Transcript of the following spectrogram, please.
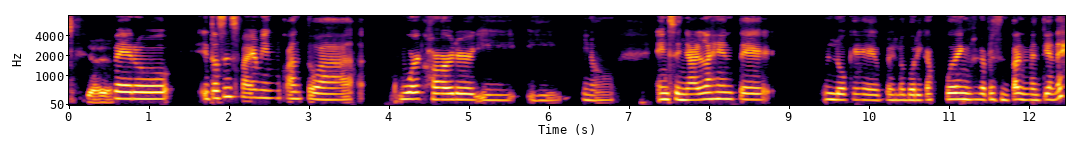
Yeah, yeah. pero entonces inspire me en cuanto a work harder y, y you know, enseñar a la gente lo que pues, los boricas pueden representar, ¿me entiendes?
